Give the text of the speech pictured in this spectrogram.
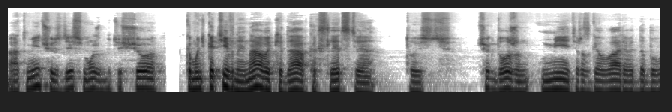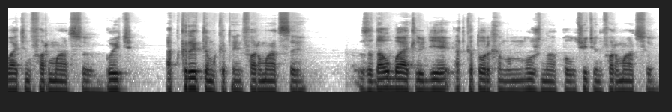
Отмечу здесь, может быть, еще коммуникативные навыки, да, как следствие. То есть человек должен уметь разговаривать, добывать информацию, быть открытым к этой информации, задолбать людей, от которых ему нужно получить информацию,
